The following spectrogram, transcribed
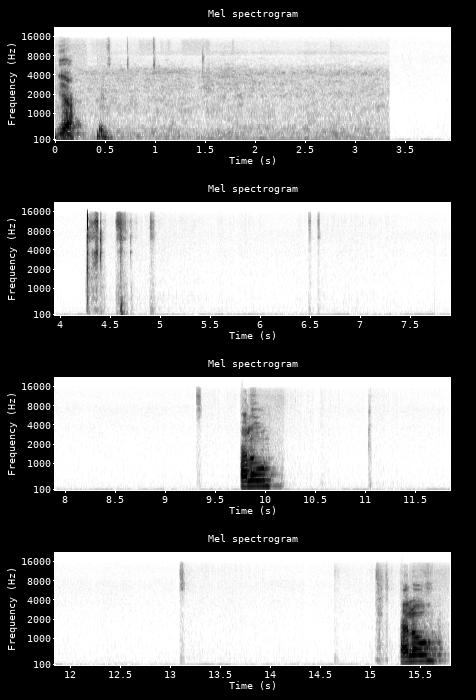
Yeah. Hello, hello,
